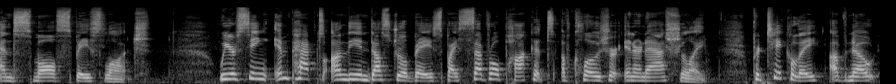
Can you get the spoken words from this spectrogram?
and small space launch. We are seeing impacts on the industrial base by several pockets of closure internationally. Particularly of note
